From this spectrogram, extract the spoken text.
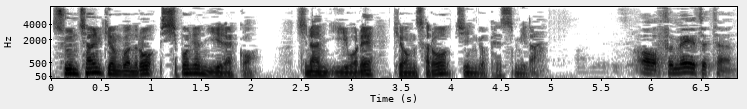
순찰 경관으로 15년 일했고 지난 2월에 경사로 진급했습니다. Oh, for me it's a 10.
